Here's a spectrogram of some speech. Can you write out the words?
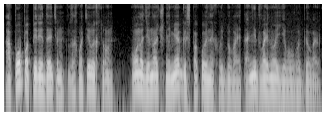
А Попа перед этим захватил их трон. Он одиночный мега и спокойно их выбивает. Они двойной его выбивают.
